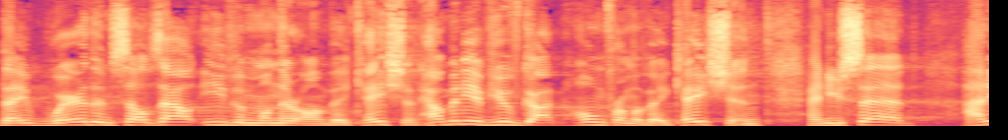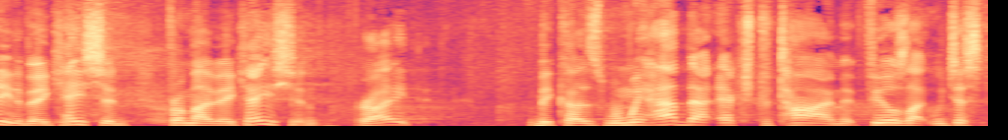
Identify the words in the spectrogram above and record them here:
they wear themselves out even when they're on vacation. How many of you have gotten home from a vacation and you said, I need a vacation from my vacation, right? because when we have that extra time, it feels like we just,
